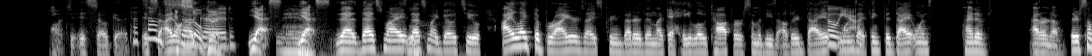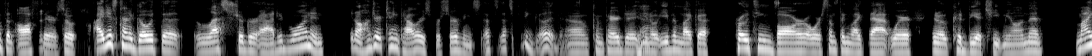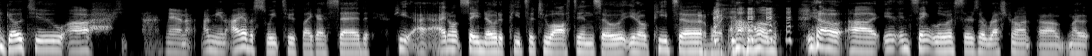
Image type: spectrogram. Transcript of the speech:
Oh, it's so good. That sounds I don't so have, good. Yes, Man. yes. That that's my Oof. that's my go-to. I like the Breyers ice cream better than like a Halo Top or some of these other diet oh, ones. Yeah. I think the diet ones kind of I don't know. There's something off there. So I just kind of go with the less sugar added one, and you know, 110 calories per serving. That's that's pretty good um, compared to yeah. you know even like a protein bar or something like that, where you know it could be a cheat meal. And then my go-to, uh, man, I mean, I have a sweet tooth, like I said. He, I, I don't say no to pizza too often. So you know, pizza. Um, you know, uh, in, in St. Louis, there's a restaurant. Uh, my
